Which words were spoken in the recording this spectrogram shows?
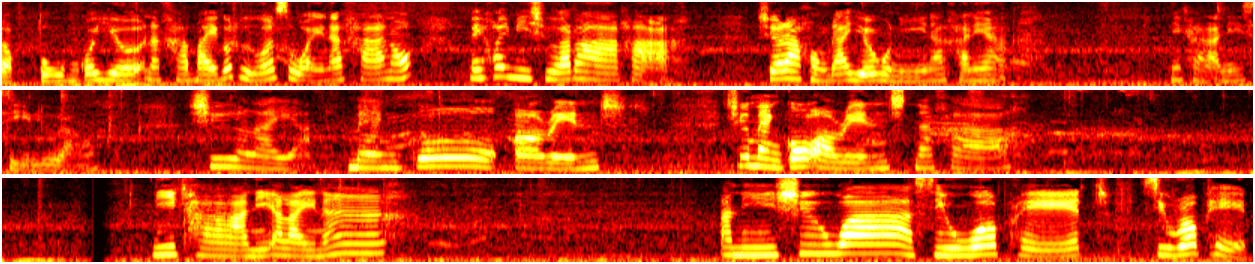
ดอกตูมก็เยอะนะคะ ใบก็ถือว่าสวยนะคะเนาะ ไม่ค่อยมีเชื้อราค่ะ เชื้อราของได้เยอะกว่านี้นะคะเนี่ย นี่ค่ะ อันนี้สีเหลือง ชื่ออะไรอะ mango orange ชื่อ mango orange นะคะ นี่ค่ะ อันนี้อะไรนะ อันนี้ชื่อว่า silver plate silver plate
